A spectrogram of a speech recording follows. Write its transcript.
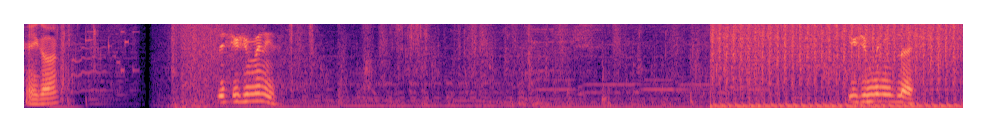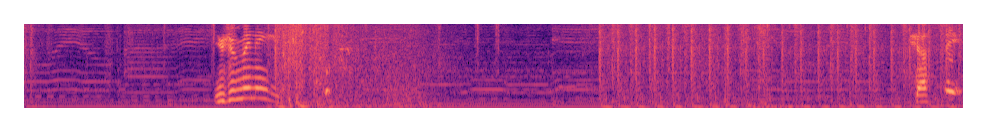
Here you go. This use your minis. Use your minis, Lish. Use your minis! Just sit.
